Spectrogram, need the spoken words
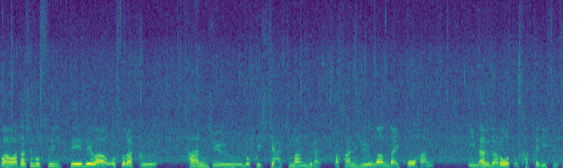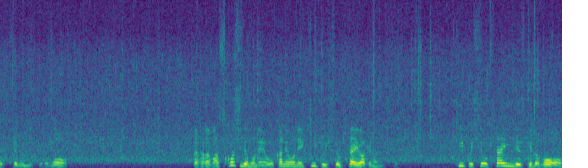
まあ私の推定ではおそらく36、7、8万ぐらい、まあ、30万台後半になるだろうと勝手に推測してるんですけども、だからまあ少しでもね、お金をね、キープしておきたいわけなんです。キープしておきたいんですけども、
